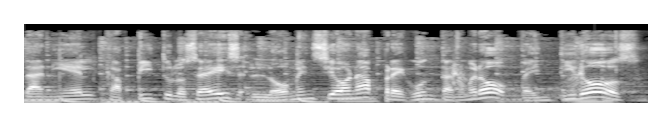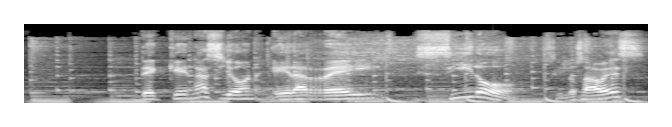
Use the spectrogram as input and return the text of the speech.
Daniel capítulo 6 lo menciona. Pregunta número 22. ¿De qué nación era rey Ciro? ¿Sí lo sabes?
